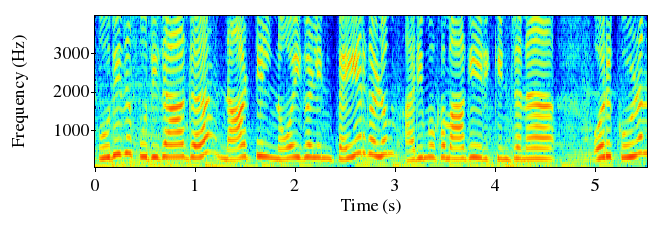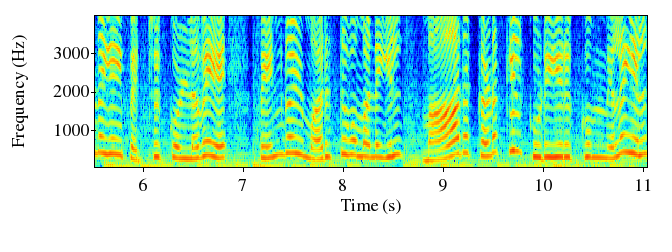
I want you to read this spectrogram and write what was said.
புதிது புதிதாக நாட்டில் நோய்களின் பெயர்களும் அறிமுகமாக இருக்கின்றன. ஒரு குழந்தையை பெற்றுக்கொள்ளவே பெண்கள் மருத்துவமனையில் மாதக்கணக்கில் குடியிருக்கும் நிலையில்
